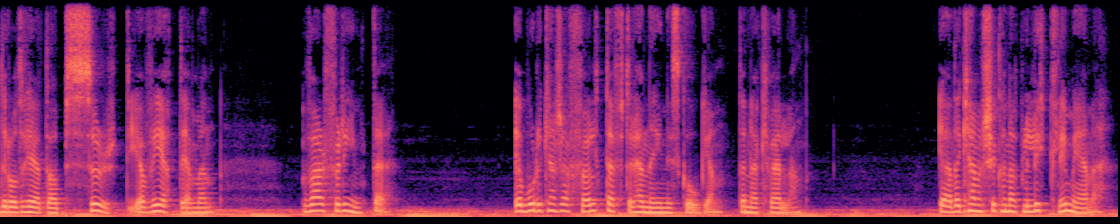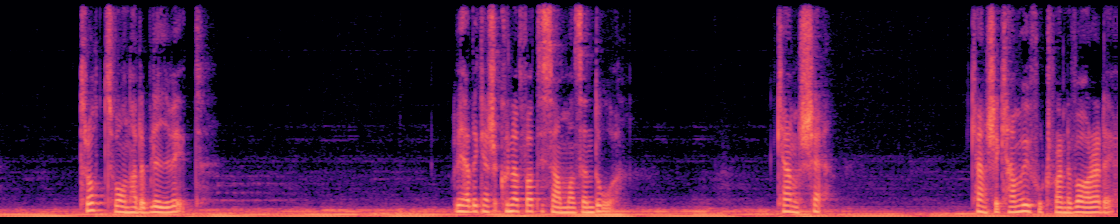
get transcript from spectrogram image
Det låter helt absurt, jag vet det, men varför inte? Jag borde kanske ha följt efter henne in i skogen den där kvällen. Jag hade kanske kunnat bli lycklig med henne. Trots vad hon hade blivit. Vi hade kanske kunnat vara tillsammans ändå. Kanske. Kanske kan vi fortfarande vara det.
